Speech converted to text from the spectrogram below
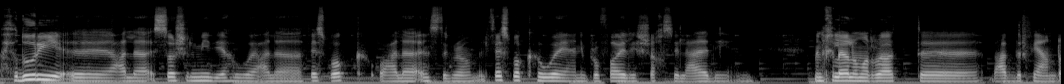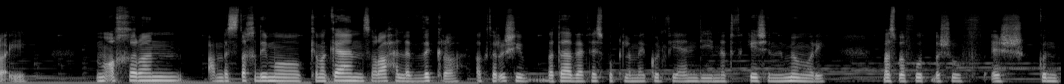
حضوري آه، على ال social media هو على فيسبوك وعلى إنستغرام. الفيسبوك هو يعني profile ي الشخصي العادي يعني من خلاله مرات آه، بعبر فيه عن رأيي. مؤخرا عم بستخدمه كمكان صراحة للذكرى. أكتر إشي بتابع فيسبوك لما يكون في عندي notification ال memory بس بفوت بشوف إيش كنت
